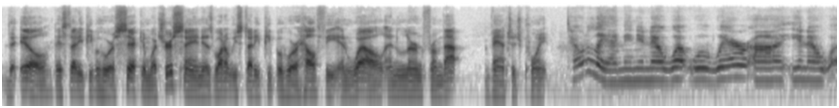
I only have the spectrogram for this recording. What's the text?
the ill, they study people who are sick. And what you're saying is, why don't we study people who are healthy and well and learn from that vantage point? Totally. I mean, you know what? We're, uh, you know,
